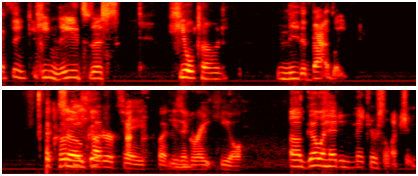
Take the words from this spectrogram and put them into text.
I think he needs this heel turn needed badly. a cookie So, go- cutter face, but he's a great heel. Uh, go ahead and make your selection.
